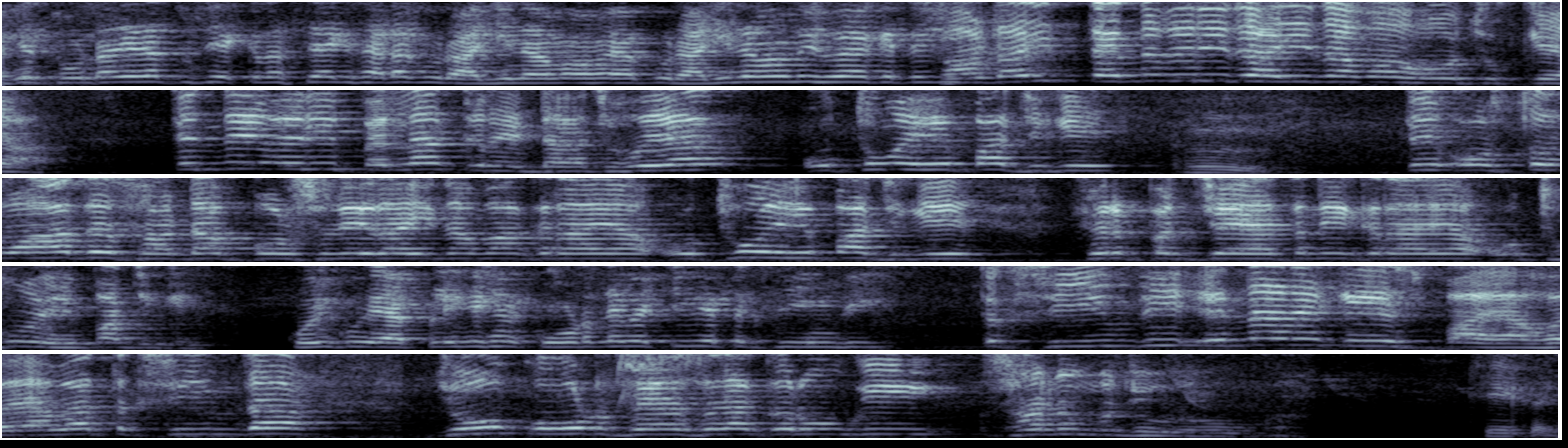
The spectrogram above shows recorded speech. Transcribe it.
ਅੱਛਾ ਤੁਹਾਡਾ ਜਿਹੜਾ ਤੁਸੀਂ ਇੱਕ ਦੱਸਿਆ ਕਿ ਸਾਡਾ ਕੋਈ ਰਾਜੀਨਾਮਾ ਹੋਇਆ ਕੋਈ ਰਾਜੀਨਾਮਾ ਵੀ ਹੋਇਆ ਕਿਤੇ ਜੀ? ਸਾਡਾ ਹੀ ਤਿੰਨ ਵਾਰੀ ਰਾਜੀਨਾਮਾ ਹੋ ਚੁੱਕਿਆ। ਤਿੰਨੇ ਵਾਰੀ ਪਹਿਲਾਂ ਕੈਨੇਡਾ 'ਚ ਹੋਇਆ ਉੱਥੋਂ ਇਹ ਭੱਜ ਗਏ। ਹੂੰ। ਤੇ ਉਸ ਤੋਂ ਬਾਅਦ ਸਾਡਾ ਪੁਲਿਸ ਨੇ ਰਾਜੀਨਾਮਾ ਕਰਾਇਆ ਉੱਥੋਂ ਇਹ ਭੱਜ ਗਏ ਫਿਰ ਪੰਚਾਇਤ ਨੇ ਕਰਾਇਆ ਉੱਥੋਂ ਇਹ ਭੱਜ ਗਏ। ਕੋਈ ਕੋਈ ਐਪਲੀਕੇਸ਼ਨ ਕੋਰਟ ਦੇ ਵਿੱਚ ਵੀ ਹੈ ਤਕਸੀਮ ਦੀ? ਤਕਸੀਮ ਦੀ ਇਹਨਾਂ ਨੇ ਕੇਸ ਪਾਇਆ ਹੋਇਆ ਵਾ। ਤਕਸੀਮ ਦਾ ਜੋ ਕੋਰਟ ਫੈਸਲਾ ਕਰੂਗੀ ਸਾਨੂੰ ਮਨਜ਼ੂਰ ਹੋਊਗਾ। ਠੀਕ ਹੈ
